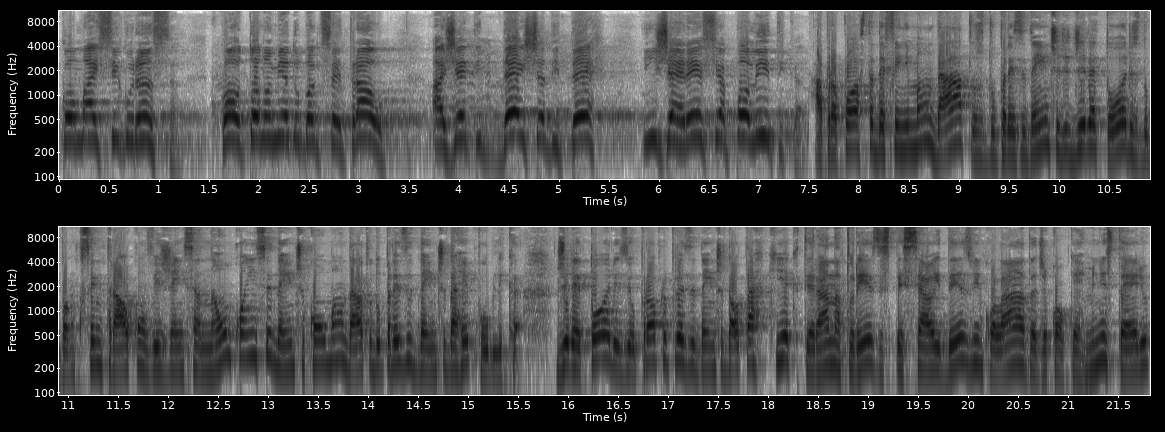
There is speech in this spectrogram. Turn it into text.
com mais segurança. Com a autonomia do Banco Central, a gente deixa de ter ingerência política. A proposta define mandatos do presidente de diretores do Banco Central com vigência não coincidente com o mandato do presidente da República. Diretores e o próprio presidente da autarquia, que terá natureza especial e desvinculada de qualquer ministério,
